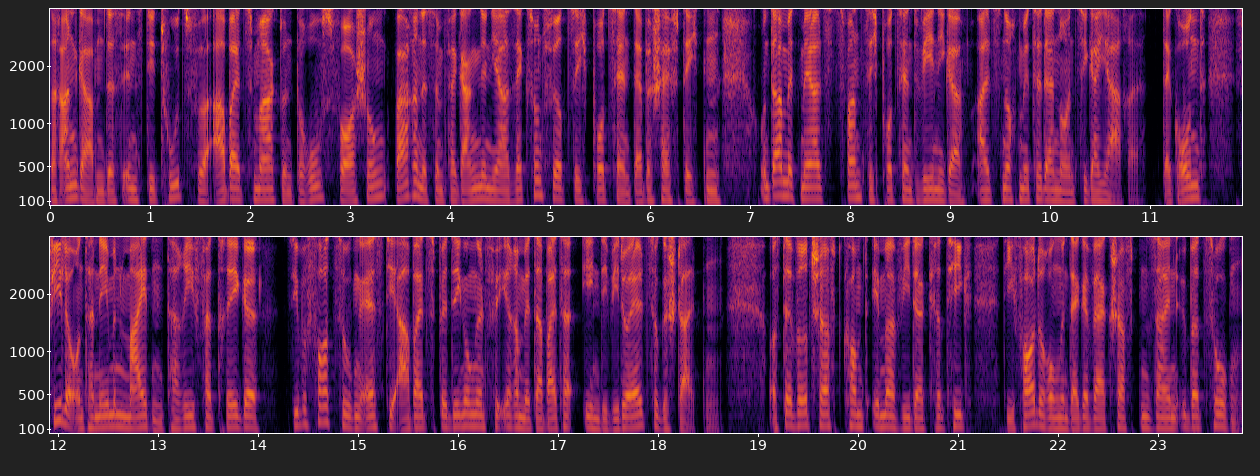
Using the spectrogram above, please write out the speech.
Nach Angaben des Instituts für Arbeitsmarkt und Berufsforschung waren es im vergangenen Jahr 46 Prozent der Beschäftigten und damit mehr als 20 Prozent weniger als noch Mitte der 90er Jahre. Der Grund, viele Unternehmen meiden Tarifverträge, Sie bevorzugen es, die Arbeitsbedingungen für ihre Mitarbeiter individuell zu gestalten. Aus der Wirtschaft kommt immer wieder Kritik, die Forderungen der Gewerkschaften seien überzogen.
